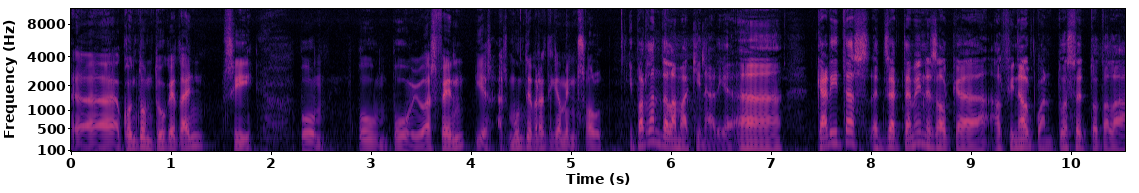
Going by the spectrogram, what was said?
eh, compto amb tu aquest any? Sí. Pum, pum, pum, i vas fent, i es, es munta pràcticament sol. I parlant de la maquinària, eh, Càritas exactament és el que, al final, quan tu has fet tota la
